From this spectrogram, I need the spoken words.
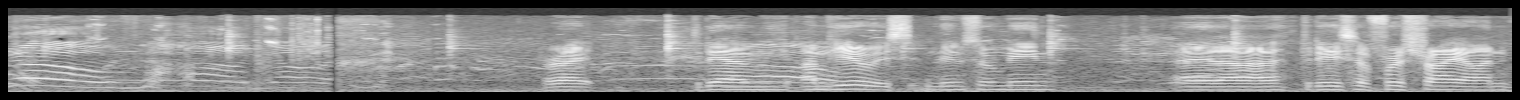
No, no, no. Alright. Today I'm I'm here with Lim Surmin, and uh, is her first try on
